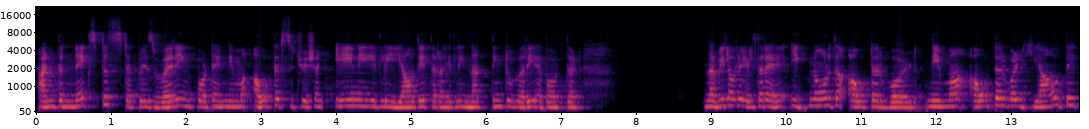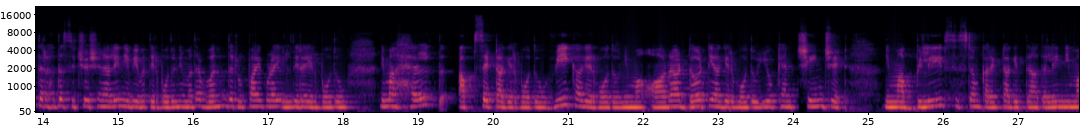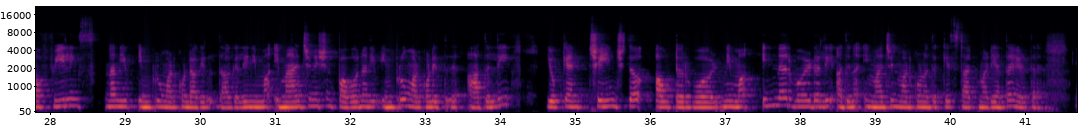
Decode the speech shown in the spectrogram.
And the next step is very important. ನಿಮ್ಮ ಔಟರ್ ಸಿಚುವೇಶನ್ ಏನೇ ಇರಲಿ, ಯಾವುದೇ ಥರ ಇರಲಿ nothing to worry about that Neville ಅವರು ಹೇಳ್ತಾರೆ ಇಗ್ನೋರ್ ದ ಔಟರ್ ವರ್ಲ್ಡ್ ನಿಮ್ಮ ಔಟರ್ ವರ್ಲ್ಡ್ ಯಾವುದೇ ತರಹದ ಸಿಚುವೇಶನಲ್ಲಿ ನೀವು ಇವತ್ತಿರ್ಬೋದು ನಿಮ್ಮ ಹತ್ರ ಒಂದು ರೂಪಾಯಿ ಕೂಡ ಇಲ್ದಿರ ಇರ್ಬೋದು, ನಿಮ್ಮ ಹೆಲ್ತ್ ಅಪ್ಸೆಟ್ ಆಗಿರ್ಬೋದು ವೀಕ್ ಆಗಿರ್ಬೋದು, ನಿಮ್ಮ ಆರ ಡರ್ಟಿ ಆಗಿರ್ಬೋದು ಯು ಕ್ಯಾನ್ ಚೇಂಜ್ ಇಟ್ ನಿಮ್ಮ ಬಿಲೀವ್ ಸಿಸ್ಟಮ್ ಕರೆಕ್ಟ್ ಆಗಿದ್ದಾದಲ್ಲಿ ನಿಮ್ಮ ಫೀಲಿಂಗ್ಸ್ನ ನೀವು ಇಂಪ್ರೂವ್ ಮಾಡ್ಕೊಂಡಾಗಿದ್ದಾಗಲಿ, ನಿಮ್ಮ ಇಮ್ಯಾಜಿನೇಷನ್ ಪವರ್ನ ನೀವು ಇಂಪ್ರೂವ್ ಮಾಡ್ಕೊಂಡಿದ್ದ ಆದಲ್ಲಿ you can change the outer world ನಿಮ್ಮ ಇನ್ನರ್ ವರ್ಲ್ಡಲ್ಲಿ ಅದನ್ನು ಇಮ್ಯಾಜಿನ್ ಮಾಡ್ಕೊಳೋದಕ್ಕೆ ಸ್ಟಾರ್ಟ್ ಮಾಡಿ ಅಂತ ಹೇಳ್ತಾರೆ.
